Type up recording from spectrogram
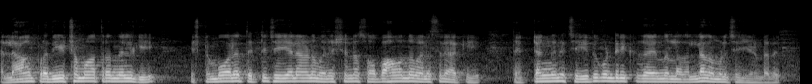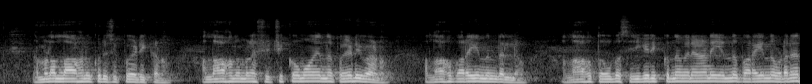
എല്ലാം പ്രതീക്ഷ മാത്രം നൽകി ഇഷ്ടംപോലെ തെറ്റ് ചെയ്യലാണ് മനുഷ്യന്റെ സ്വഭാവം എന്ന് മനസ്സിലാക്കി തെറ്റങ്ങനെ ചെയ്തുകൊണ്ടിരിക്കുക എന്നുള്ളതല്ല നമ്മൾ ചെയ്യേണ്ടത്. നമ്മൾ അള്ളാഹുവിനെക്കുറിച്ച് പേടിക്കണം. അള്ളാഹു നമ്മളെ ശിക്ഷിക്കുമോ എന്ന പേടി വേണം. അള്ളാഹു പറയുന്നുണ്ടല്ലോ അള്ളാഹു തോപ സ്വീകരിക്കുന്നവനാണ് എന്ന് പറയുന്ന ഉടനെ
